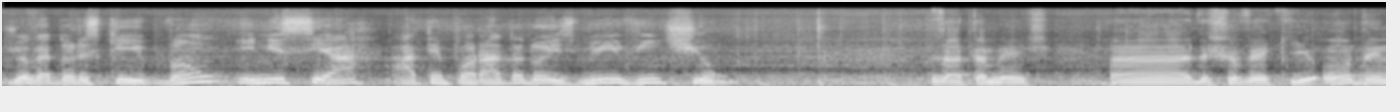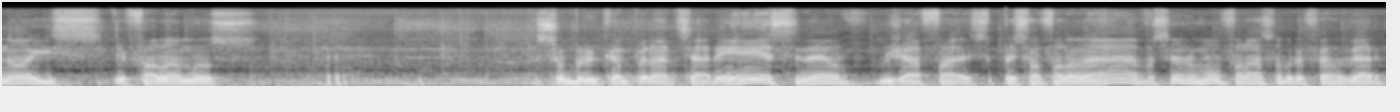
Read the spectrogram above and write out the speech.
jogadores que vão iniciar a temporada 2021. Exatamente. Ah, deixa eu ver aqui. Ontem nós falamos sobre o Campeonato Cearense, né? Já o pessoal falando, ah, vocês não vão falar sobre o Ferroviário.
